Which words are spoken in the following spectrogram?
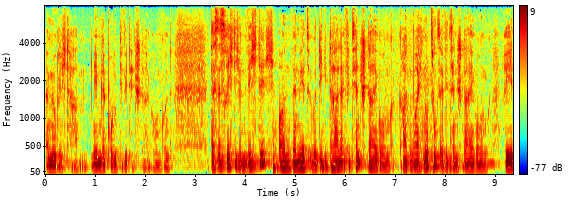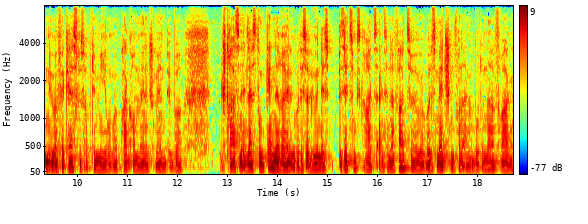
ermöglicht haben, neben der Produktivitätssteigerung. Und das ist richtig und wichtig. Und wenn wir jetzt über digitale Effizienzsteigerung, gerade im Bereich Nutzungseffizienzsteigerung reden, über Verkehrsflussoptimierung, über Parkraummanagement, über Straßenentlastung generell, über das Erhöhen des Besetzungsgrads einzelner Fahrzeuge, über das Matchen von Angebot und Nachfrage.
